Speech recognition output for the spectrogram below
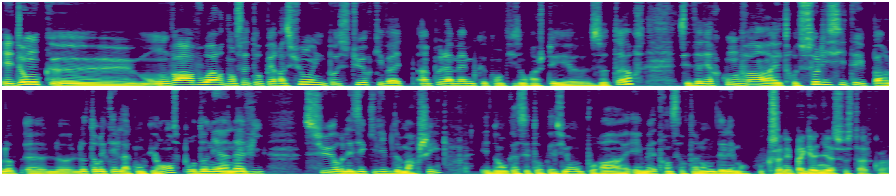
Et donc, euh, on va avoir dans cette opération une posture qui va être un peu la même que quand ils ont racheté euh, The Turf, c'est-à-dire qu'on va être sollicité par l'autorité de la concurrence pour donner un avis sur les équilibres de marché. Et donc, à cette occasion, on pourra émettre un certain nombre d'éléments. Donc, ça n'est pas gagné à ce stade, quoi.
